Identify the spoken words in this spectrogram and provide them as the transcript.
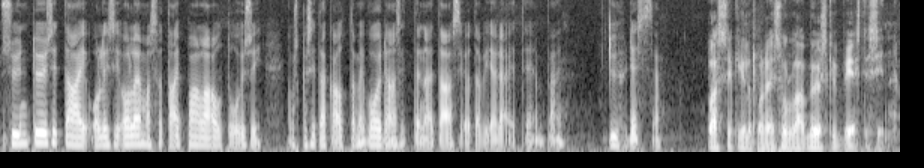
syntyisi tai olisi olemassa tai palautuisi, koska sitä kautta me voidaan sitten näitä asioita viedä eteenpäin yhdessä. Lassi Kilponen, sulla on myöskin viesti sinne.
